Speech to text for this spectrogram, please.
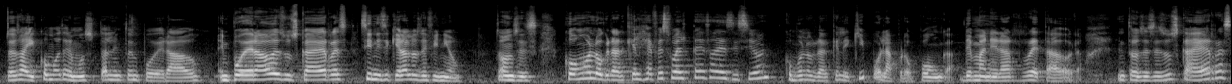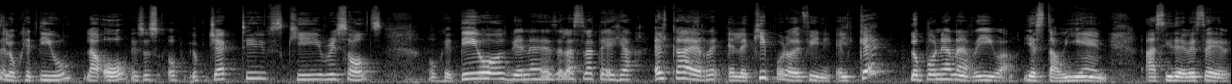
Entonces ahí como tenemos un talento empoderado, empoderado de sus KRs sin ni siquiera los definió. Entonces, ¿cómo lograr que el jefe suelte esa decisión? ¿Cómo lograr que el equipo la proponga de manera retadora? Entonces, esos KRs, el objetivo, la O, esos Objectives, Key Results, objetivos, viene desde la estrategia, el KR, el equipo lo define, el qué lo ponen arriba y está bien, así debe ser,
